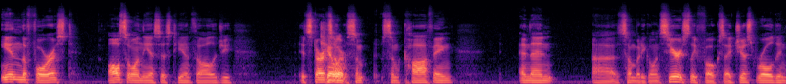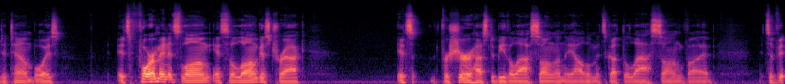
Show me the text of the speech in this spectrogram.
"In the Forest," also on the SST anthology. It starts Killer. out with some some coughing and then uh, somebody going, seriously, folks, I just rolled into town, boys. It's four minutes long. It's the longest track. It's for sure has to be the last song on the album. It's got the last song vibe. It's a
